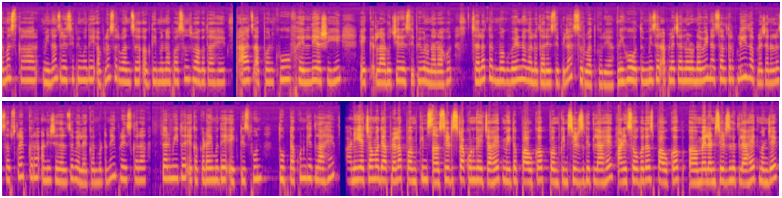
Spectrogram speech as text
नमस्कार मीनाज रेसिपीमध्ये आपलं सर्वांचं अगदी मनापासून स्वागत आहे. आज आपण खूप हेल्दी अशी ही एक लाडूची रेसिपी बनवणार आहोत. चला तर मग वेळ न घालवता रेसिपीला सुरुवात करूया. आणि हो तुम्ही जर आपल्या चॅनलवर नवीन असाल तर प्लीज आपल्या चॅनलला सबस्क्राईब करा आणि शेजारचं बेल आयकॉन बटनही प्रेस करा. तर मी इथं एका कढाईमध्ये एक टीस्पून तूप टाकून घेतलं आहे. आणि याच्यामध्ये आपल्याला पम्पकिन सीड्स टाकून घ्यायचे आहेत. मी इथं पाव कप पंपकिन सीड्स घेतले आहेत. आणि सोबतच पाव कप मेलन सीड्स घेतले आहेत. म्हणजे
